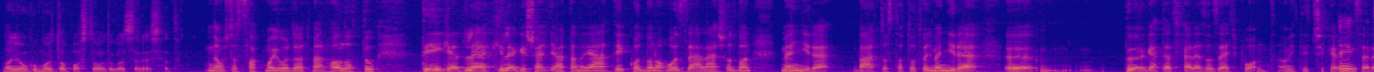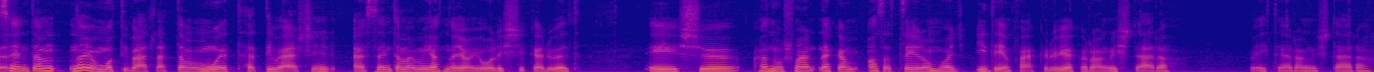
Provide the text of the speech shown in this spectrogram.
nagyon komoly tapasztalatokat szerezhet. Na most a szakmai oldalt már hallottuk. Téged lelkileg és egyáltalán a játékodban, a hozzáállásodban mennyire változtatott, vagy mennyire ö, pörgetett fel ez az egy pont, amit itt sikerült Én szerezni? Szerintem nagyon motivált lettem a múlt heti verseny, ez szerintem emiatt nagyon jól is sikerült. És hát most már nekem az a célom, hogy idén felkerüljek a ranglistára, VTL ranglistára.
